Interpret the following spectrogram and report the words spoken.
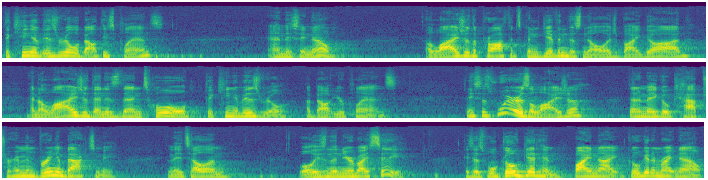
the king of Israel about these plans? And they say, No. Elijah the prophet's been given this knowledge by God, and Elijah then is then told the king of Israel about your plans. And he says, Where is Elijah? That I may go capture him and bring him back to me. And they tell him, Well, he's in the nearby city. He says, Well, go get him by night. Go get him right now.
